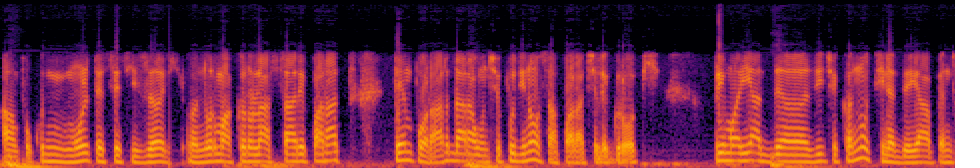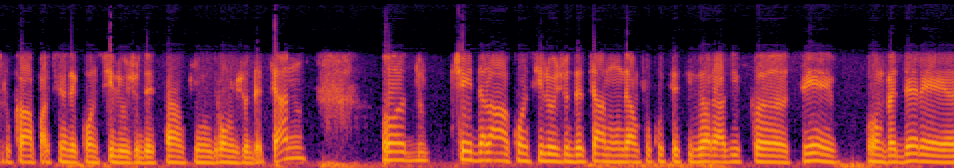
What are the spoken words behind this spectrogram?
am făcut multe sesizări, în urma cărora s-a reparat temporar, dar au început din nou să apară acele gropi. Primăria de, zice că nu ține de ea pentru că aparține de Consiliul Județean, fiind drum județean. Cei de la Consiliul Județean, unde am făcut sesizare, a zis că se în vedere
